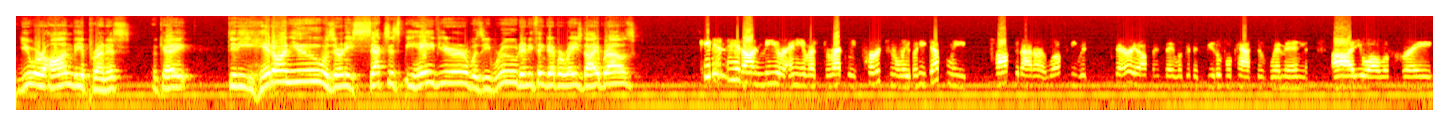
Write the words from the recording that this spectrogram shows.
You were on The Apprentice. Okay. Did he hit on you? Was there any sexist behavior? Was he rude? Anything that ever raised eyebrows? He didn't hit on me or any of us directly personally, but he definitely talked about our look. He would very often say, "Look at this beautiful cast of women. Uh, you all look great."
